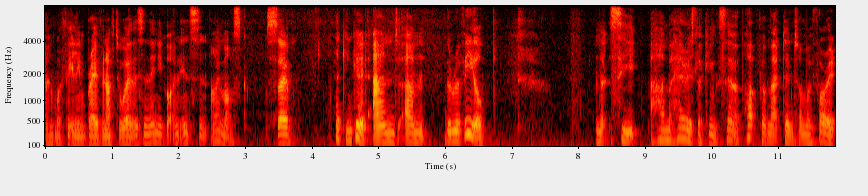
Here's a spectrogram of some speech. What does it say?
and were feeling brave enough to wear this, and then you got an instant eye mask. So, looking good. And um, the reveal let's see how my hair is looking. So apart from that dent on my forehead,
